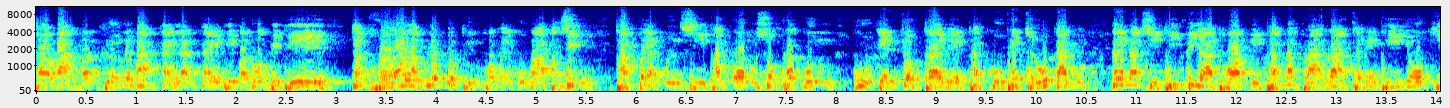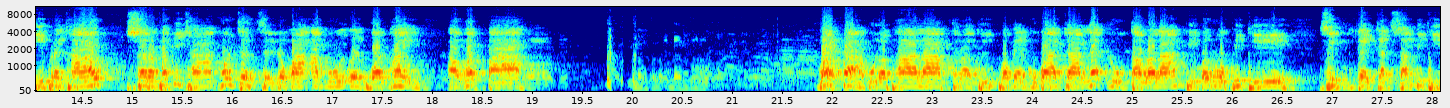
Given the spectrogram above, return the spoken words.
ชาวบ้านดอนเคืองและบ้านไก่ลันไก่ที่มาร่วมพิธี จะขอลำลึกนึกถึงพ่อแม่ครูบาทั้งสิ้นทั้งแปดหมื่นสี่พันองค์ทรงพระคุณ ผู้เจนจบไตรเวททั้งครูเพชรฉลูกันและนักสิทธิวิทยาธรอีกทั้งนักปราชญ์ราชเมธีโยคีประชาสารพัดวิชาข้อเชิญเสด็จมาอำนวยอวยพรให้อาวัดป่า วัดป่าบุรพารามตลอดถึงพ่อแม่ครูบาอาจารย์และลูกเต่าละล้านที่มาร่วมพิธี ซึ่งได้จัดสรรพิธี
